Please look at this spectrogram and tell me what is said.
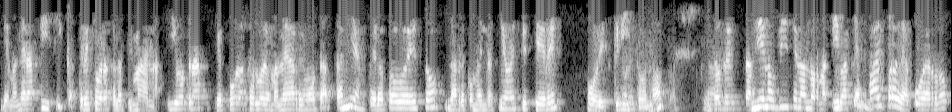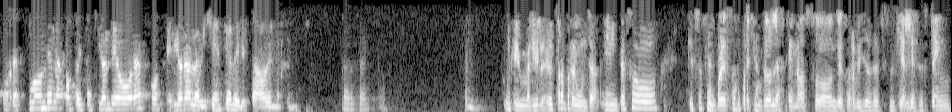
de manera física, tres horas a la semana, y otras que puedo hacerlo de manera remota, también, pero todo eso, la recomendación es que quede por escrito, ¿no? claro. Entonces, también nos dice la normativa que a falta de acuerdo corresponde la compensación de horas posterior a la vigencia del estado de emergencia. Perfecto. Ok, Mariela, y otra pregunta. En caso que esas empresas, por ejemplo, las que no son de servicios esenciales, estén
